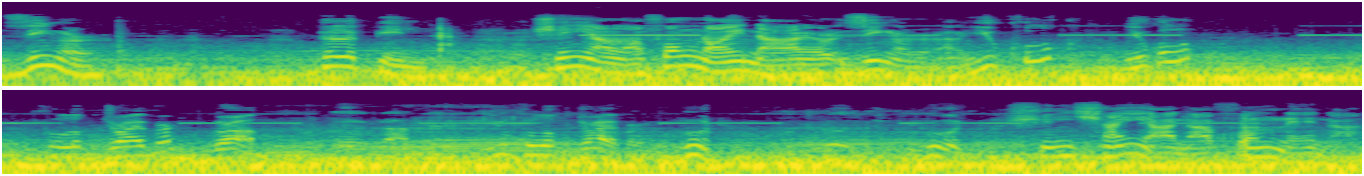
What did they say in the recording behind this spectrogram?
Zinger. Philippine. 新阳来风来那 Zinger. Uh, Yukuluk? Yukuluk? Yukuluk driver? Grab. Yeah, grab. Yukuluk driver. Good. Good. Good. 新山呀那风呢那，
